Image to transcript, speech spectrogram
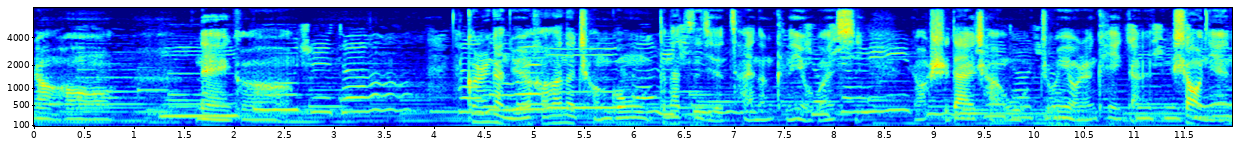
然后那个个人感觉，韩寒的成功跟他自己的才能肯定有关系。然后时代产物，终于有人可以敢少年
